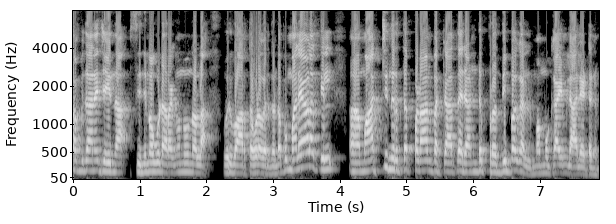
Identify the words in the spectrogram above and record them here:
സംവിധാനം ചെയ്യുന്ന സിനിമ കൂടെ ഇറങ്ങുന്നു എന്നുള്ള ഒരു വാർത്ത കൂടെ വരുന്നുണ്ട്. അപ്പൊ മലയാളത്തിൽ മാറ്റി നിർത്തപ്പെടാൻ പറ്റാത്ത രണ്ട് പ്രതിഭകൾ മമ്മൂക്കായും ലാലേട്ടനും.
